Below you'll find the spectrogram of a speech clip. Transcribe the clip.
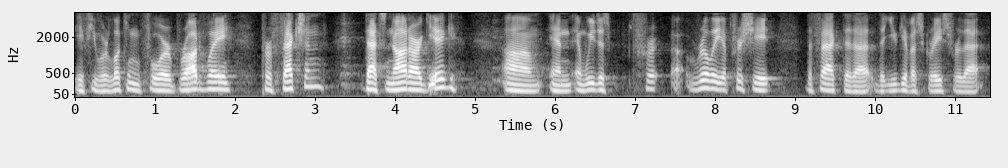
if you were looking for Broadway perfection, that's not our gig, um, and and we just pr- uh, really appreciate the fact that uh, that you give us grace for that,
